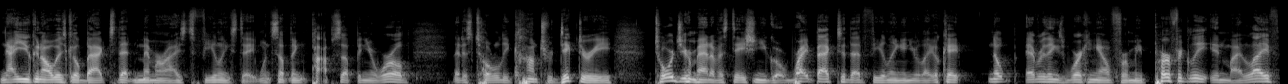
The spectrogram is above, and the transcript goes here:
now you can always go back to that memorized feeling state. When something pops up in your world that is totally contradictory towards your manifestation, you go right back to that feeling and you're like, okay, nope, everything's working out for me perfectly in my life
